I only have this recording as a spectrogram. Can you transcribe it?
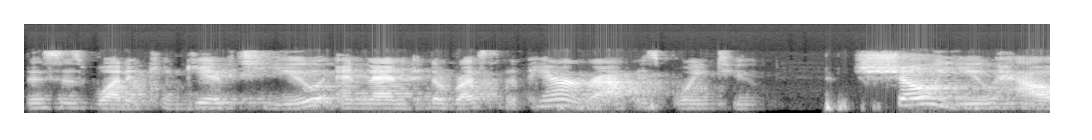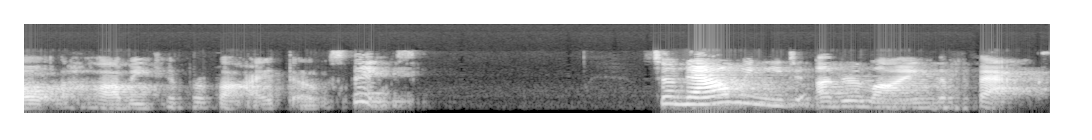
this is what it can give to you, and then the rest of the paragraph is going to show you how a hobby can provide those things. So now we need to underline the facts.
